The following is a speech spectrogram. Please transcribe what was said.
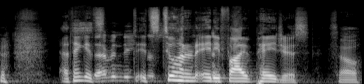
I think it's 70%. it's two hundred eighty five pages. So.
